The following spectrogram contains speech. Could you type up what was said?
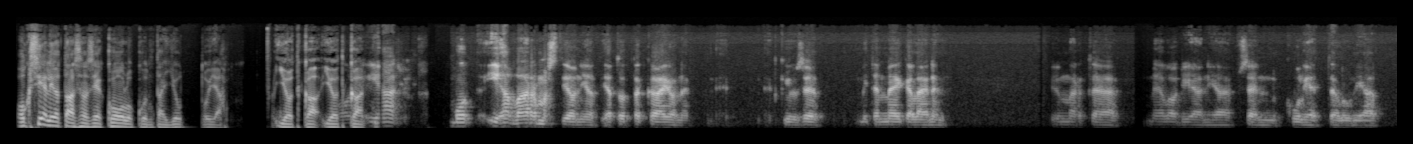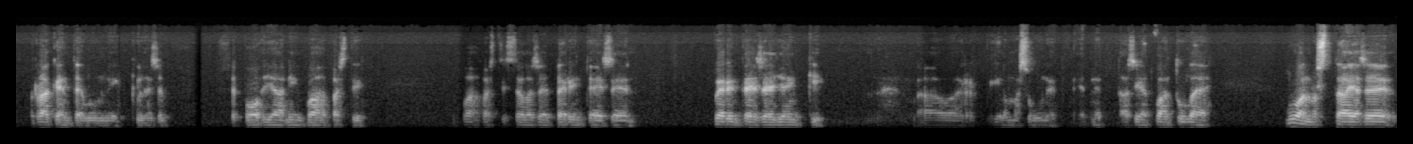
onko siellä jotain sellaisia koulukuntajuttuja, jotka... jotka... On ihan, mut ihan varmasti on, ja, ja totta kai on, että et, et kyllä se, miten meikäläinen ymmärtää melodian ja sen kuljettelun ja rakentelun, niin kyllä se, se pohjaa niin vahvasti, vahvasti sellaiseen perinteiseen, perinteiseen jenkki ilmaisuun, että, että ne asiat vaan tulee luonnostaan ja se,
